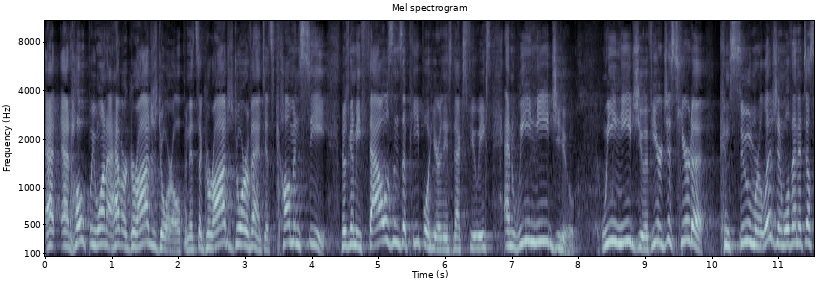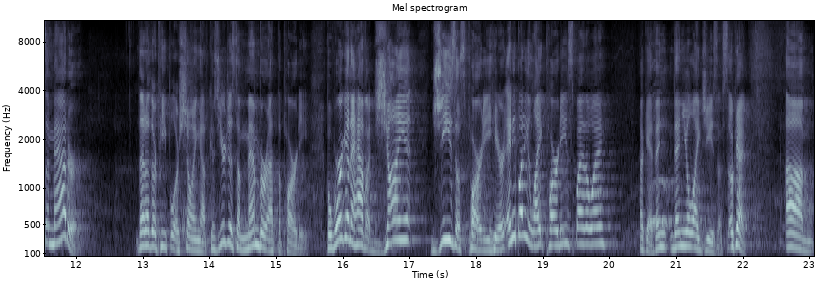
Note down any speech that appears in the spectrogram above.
At, at Hope, we want to have our garage door open. It's a garage door event. It's come and see. There's going to be thousands of people here these next few weeks, and we need you. We need you. If you're just here to consume religion, well, then it doesn't matter that other people are showing up because you're just a member at the party. But we're going to have a giant Jesus party here. Anybody like parties, by the way? Okay, then, then you'll like Jesus. Okay. Um,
